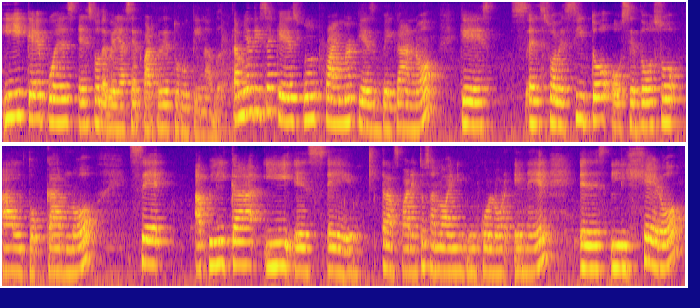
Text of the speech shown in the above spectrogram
y que pues esto debería ser parte de tu rutina. También dice que es un primer que es vegano, que es, suavecito o sedoso al tocarlo, se aplica y es eh, transparente, o sea no hay ningún color en él, es ligero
